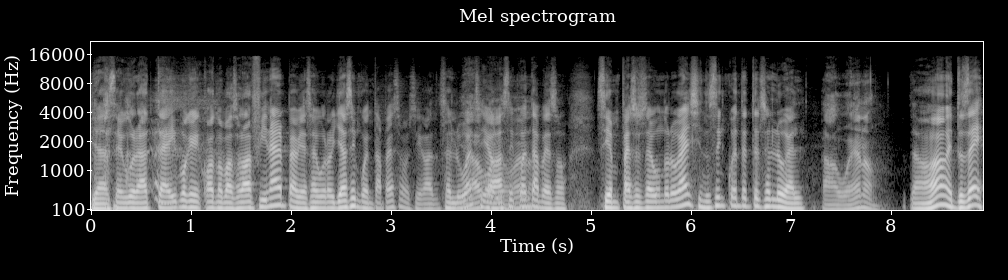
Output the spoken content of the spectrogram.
Ya aseguraste ahí, porque cuando pasó la final, pues había asegurado ya 50 pesos. Si llegaba al tercer lugar, Ya, se llevaba por lo 50 pesos. 100 pesos en segundo lugar, 150 en tercer lugar. Está bueno. No, entonces,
